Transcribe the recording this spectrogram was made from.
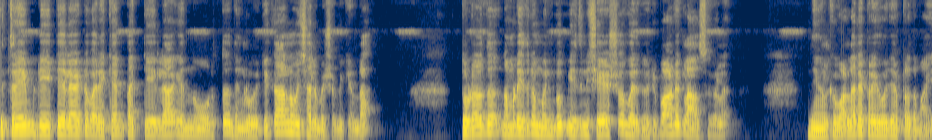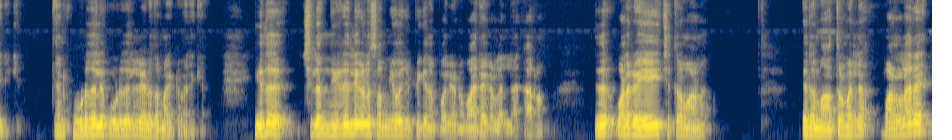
ഇത്രയും ഡീറ്റെയിൽ ആയിട്ട് വരയ്ക്കാൻ പറ്റിയില്ല എന്നോർത്ത് നിങ്ങൾ ഒരു കാരണവശാലും വിഷമിക്കേണ്ട. തുടർന്ന് നമ്മുടെ ഇതിനു മുൻപും ഇതിന് ശേഷവും വരുന്ന ഒരുപാട് ക്ലാസ്സുകൾ നിങ്ങൾക്ക് വളരെ പ്രയോജനപ്രദമായിരിക്കും. ഞാൻ കൂടുതൽ കൂടുതൽ ലളിതമായിട്ട് വരയ്ക്കാം. ഇത് ചില നിഴലുകൾ സംയോജിപ്പിക്കുന്ന പോലെയാണ് വരകളല്ല. കാരണം ഇത് വളരെ ഏ ചിത്രമാണ്. ഇത് മാത്രമല്ല വളരെ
